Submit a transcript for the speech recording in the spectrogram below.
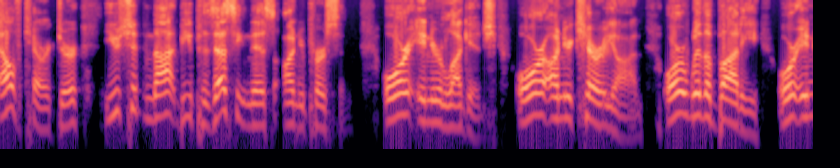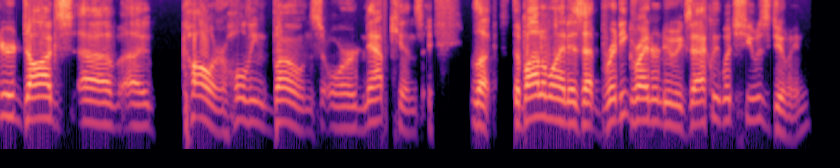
elf character, you should not be possessing this on your person or in your luggage or on your carry on or with a buddy or in your dog's uh, uh, collar holding bones or napkins. Look, the bottom line is that Brittney Griner knew exactly what she was doing.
